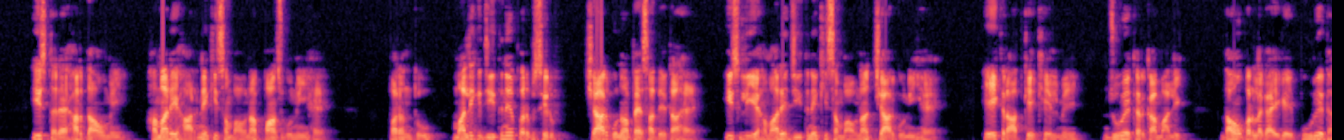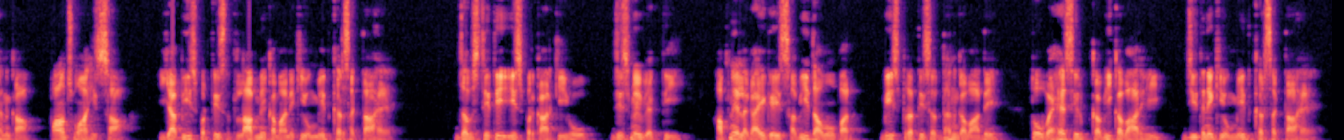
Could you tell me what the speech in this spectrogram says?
इस तरह हर दांव में हमारे हारने की संभावना पाँच गुनी है। परंतु मालिक जीतने पर सिर्फ़ चार गुना पैसा देता है, इसलिए हमारे जीतने की संभावना चार गुनी है। एक रात के खेल में जुए कर का मालिक दांव पर लगाए गए पूरे धन का पांचवां हिस्सा या बीस प्रतिशत लाभ में कमाने की उम्मीद कर सकता है। जब स्थिति इस प्रकार की हो, जिसमें व्यक्ति अपने लगाए गए सभी दावों पर बीस प्रतिशत धन गंवा दे तो वह सिर्फ़ कभी कभार ही जीतने की उम्मीद कर सकता है।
